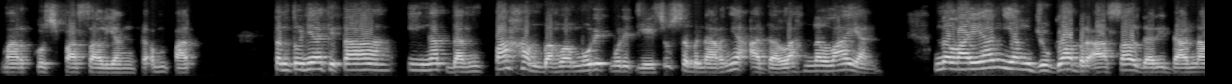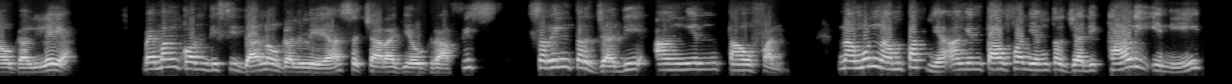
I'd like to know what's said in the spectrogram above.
Markus pasal yang keempat, tentunya kita ingat dan paham bahwa murid-murid Yesus sebenarnya adalah nelayan nelayan yang juga berasal dari Danau Galilea. Memang kondisi Danau Galilea secara geografis sering terjadi angin taufan. Namun nampaknya angin taufan yang terjadi kali ini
